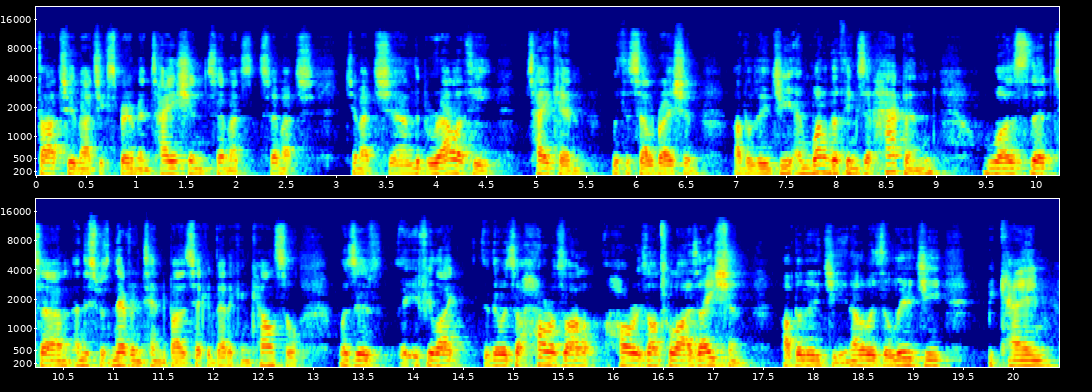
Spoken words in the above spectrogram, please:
far too much experimentation, so much so much too much uh, liberality taken with the celebration of the liturgy. And one of the things that happened was that, um, and this was never intended by the Second Vatican Council, was if you like, there was a horizontal, horizontalization of the liturgy. In other words, the liturgy became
